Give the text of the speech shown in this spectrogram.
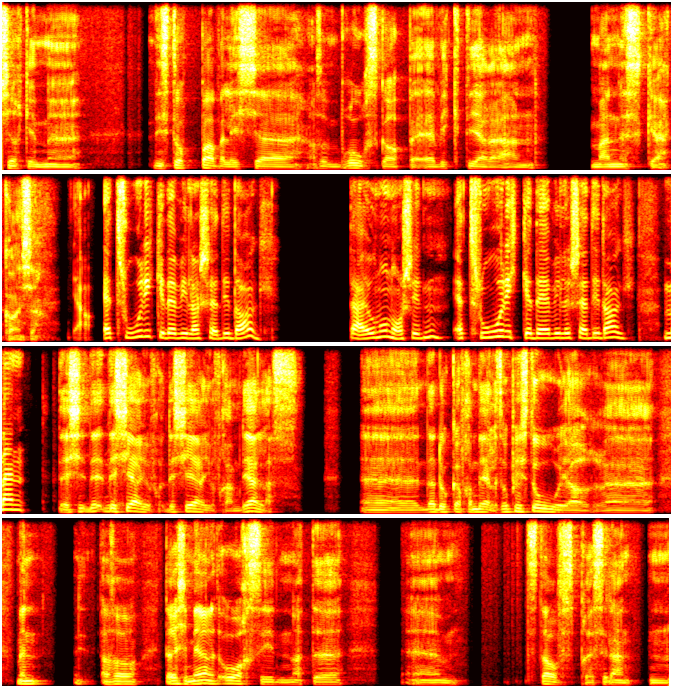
Kirken eh, De stopper vel ikke Altså, brorskapet er viktigere enn mennesket, kanskje. ja, jeg tror ikke det ville ha skjedd i dag. Det er jo noen år siden. Jeg tror ikke det ville skjedd i dag. Men det, det, det, skjer jo, det skjer jo fremdeles. Eh, det dukker fremdeles opp historier, eh, men altså, det er ikke mer enn et år siden at eh, eh, stavspresidenten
